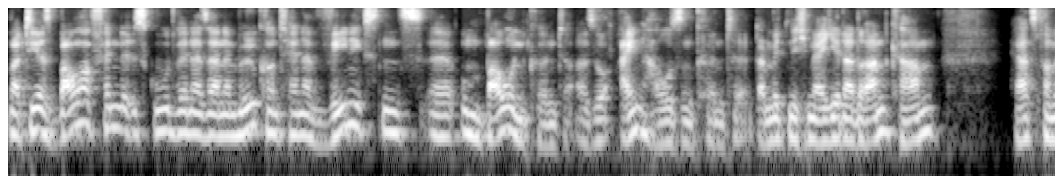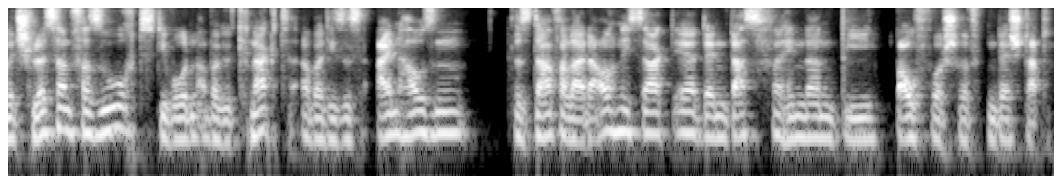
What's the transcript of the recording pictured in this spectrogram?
Matthias Bauer fände es gut, wenn er seine Müllcontainer wenigstens äh, umbauen könnte, also einhausen könnte, damit nicht mehr jeder dran kam. Er hat es mal mit Schlössern versucht, die wurden aber geknackt, aber dieses Einhausen, das darf er leider auch nicht, sagt er, denn das verhindern die Bauvorschriften der Stadt.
